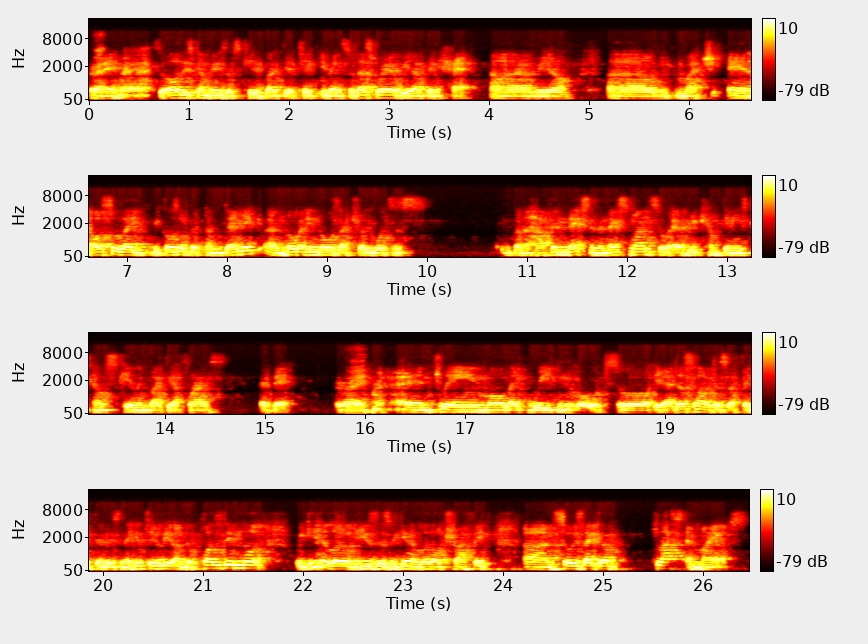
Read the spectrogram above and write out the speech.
right? So all these companies have scaled back their tech events. So that's where we have been hit, um, you know, um, much. And also like because of the pandemic, uh, nobody knows actually what is going to happen next in the next month. So every company is kind of scaling back their plans a bit. Right? right, and playing more like waiting mode. So yeah, that's how it has affected us negatively. On the positive note, we get a lot of users, we get a lot of traffic. Um, so it's like a plus and minus.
